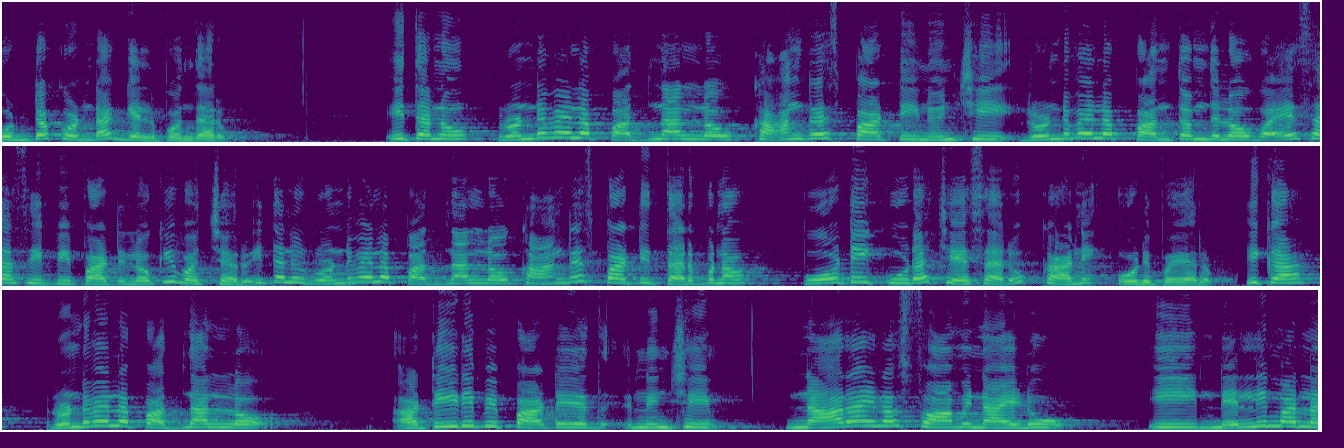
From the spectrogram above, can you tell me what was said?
బుడ్డకొండ గెలుపొందారు. ఇతను రెండు వేల పద్నాలుగులో కాంగ్రెస్ పార్టీ నుంచి రెండు వేల పంతొమ్మిదిలో వైఎస్ఆర్సీపీ పార్టీలోకి వచ్చారు. ఇతను రెండు వేల పద్నాలుగులో కాంగ్రెస్ పార్టీ తరపున పోటీ కూడా చేశారు కానీ ఓడిపోయారు. ఇక రెండు వేల పద్నాలుగులో ఆ టీడీపీ పార్టీ నుంచి నారాయణ స్వామి నాయుడు ఈ నెల్లిమర్ల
